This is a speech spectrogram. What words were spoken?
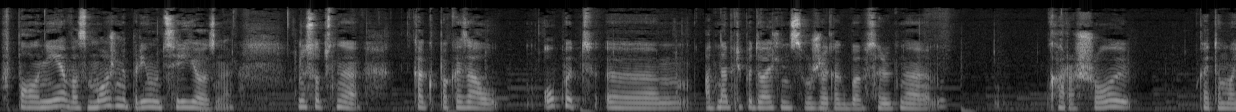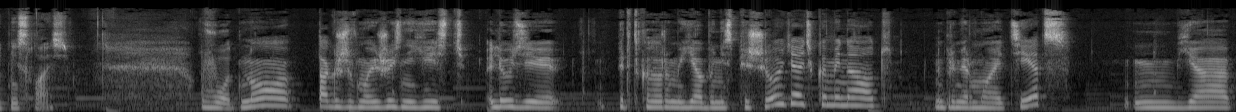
вполне возможно примут серьезно. Ну, собственно, как показал опыт, э, одна преподавательница уже как бы абсолютно хорошо к этому отнеслась. Вот. Но также в моей жизни есть люди, перед которыми я бы не спешила делать камин. Например, мой отец. Я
